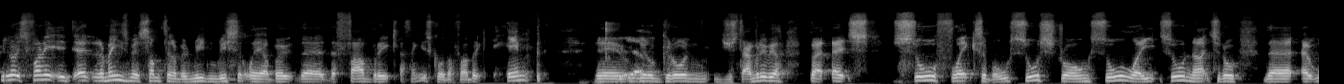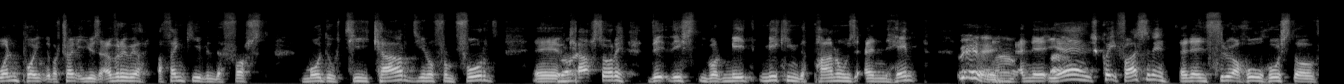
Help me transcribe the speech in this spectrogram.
You know, it's funny. It, it reminds me of something I've been reading recently about the, the fabric. I think it's called the fabric hemp. Uh, You know, grown just everywhere, but it's so flexible, so strong, so light, so natural that at one point they were trying to use it everywhere. I think even the first Model T car, you know, from Ford uh, Right. car, sorry, they, they were made making the panels in hemp. Really? Wow. And uh, yeah, it's quite fascinating. And then through a whole host of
